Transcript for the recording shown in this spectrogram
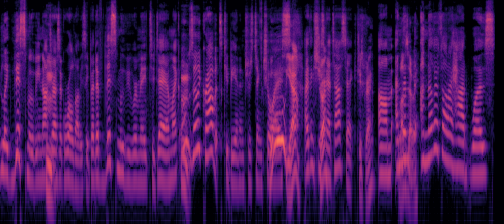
like this movie, not Hmm. Jurassic World, obviously, but if this movie were made today, I'm like, oh, Hmm. Zoe Kravitz could be an interesting choice. Ooh, yeah. I think she's Sure. fantastic. She's great. Um, and Love then Zoe. another thought I had was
